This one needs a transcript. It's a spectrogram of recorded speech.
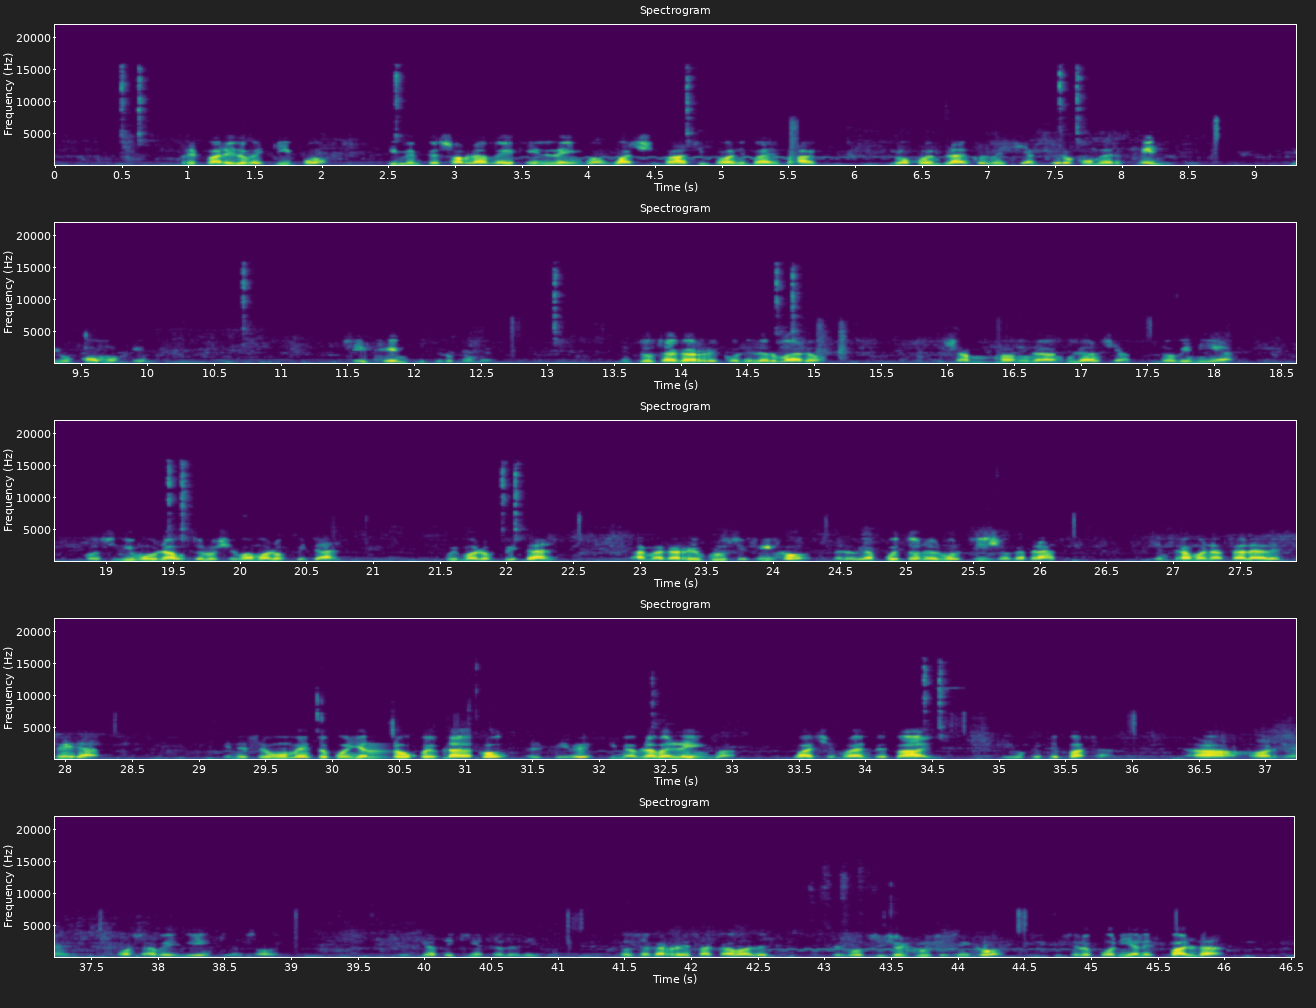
preparé los equipos y me empezó a hablarme en lengua. Watch, back, back, y ojo en blanco y me decía, quiero comer gente. Digo, ¿cómo gente? Sí, gente quiero comer. Entonces agarré con el hermano, llamamos una ambulancia, no venía, conseguimos un auto, lo llevamos al hospital, fuimos al hospital, ah, me agarré un crucifijo, me lo había puesto en el bolsillo acá atrás, entramos en la sala de espera, y en ese momento ponía el ojo en blanco, el pibe, y me hablaba en lengua. Watch man, bye. Digo, ¿qué te pasa? Ah, Jorge, vos sabés bien quién soy. Quédate quieto, le digo. Entonces agarré, sacaba del, bolsillo el crucifijo y se lo ponía en espalda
